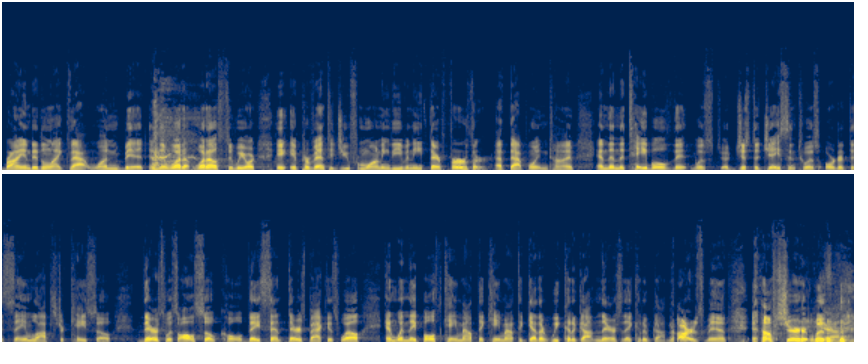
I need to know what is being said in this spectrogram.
Brian didn't like that one bit. And then what? what else did we order? It, it prevented you from wanting to even eat there further at that point in time. And then the table that was uh, just adjacent to us ordered the same lobster queso. Theirs was also cold. They sent theirs back as well. And when they both came out, they came out together. We could have gotten theirs. They could have gotten ours, man. And I'm sure it was.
